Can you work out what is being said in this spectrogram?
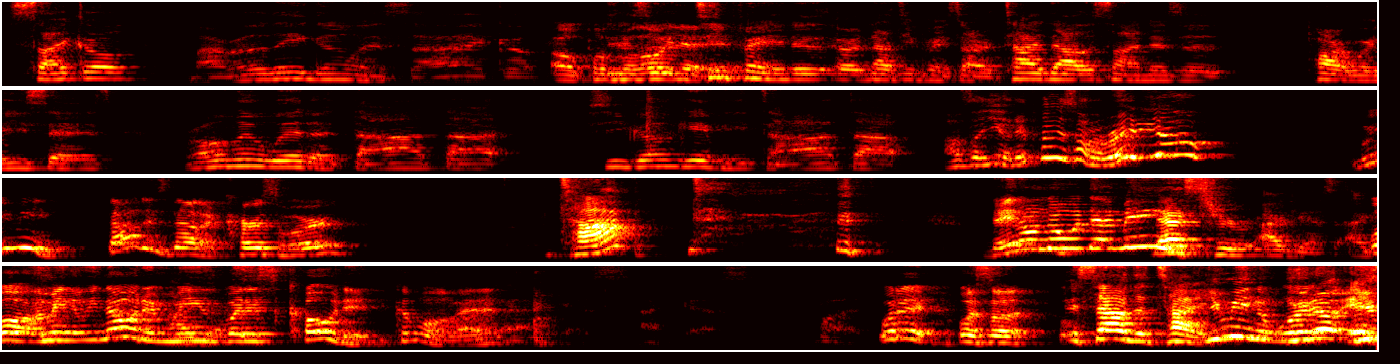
Psycho. My really going psycho. Oh, Post Malone, yeah, T yeah. Pain, or not T Pain, sorry, Ty Dolla Sign. There's a part where he says, "Rolling with a thought thought, she gonna give me thought thought." I was like, "Yo, they play this on the radio? What do you mean? Thought is not a curse word. Top? They don't know what that means. That's true. I guess. I well, guess. I mean, we know what it means, but it's coded. Come on, man. I guess. I guess. But What? It, what? So it sounded tight. you mean the word? You, know, it mean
